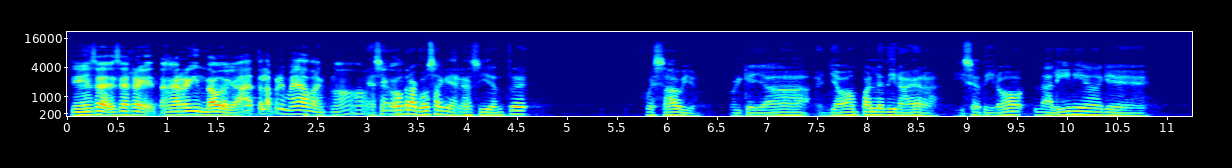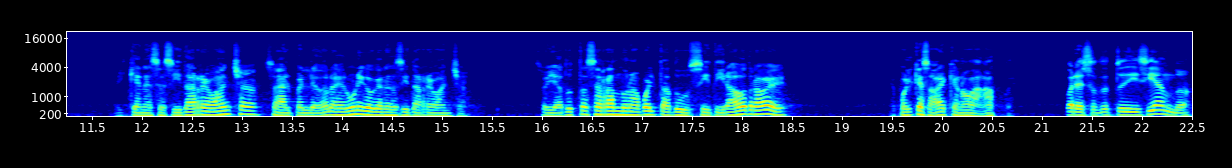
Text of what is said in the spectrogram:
tienen ese, ese re- están arreguindados de que, ah, esta es la primera. tan- No, Esa es otra cosa que Residente fue sabio. Porque ya, ya van un par de tiraderas. Y se tiró la línea que el que necesita revancha, o sea, el perdedor es el único que necesita revancha. So, ya tú estás cerrando una puerta tú. Si tiras otra vez, porque sabes que no ganaste. Por eso te estoy diciendo.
